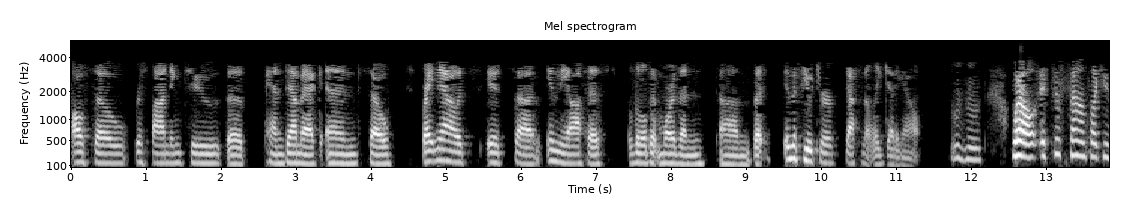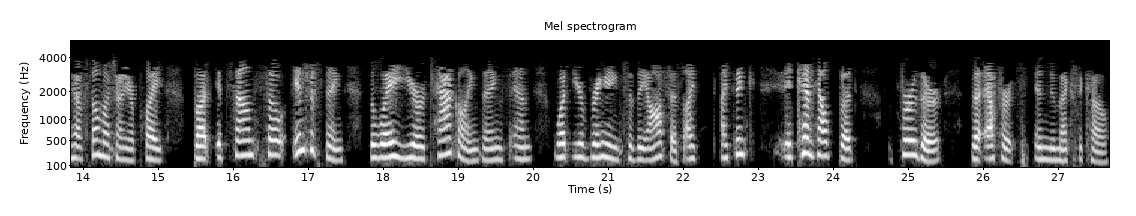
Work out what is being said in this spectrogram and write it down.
also responding to the pandemic. And so right now it's it's uh, in the office a little bit more than um but in the future definitely getting out. Mhm well it just sounds like you have so much on your plate but it sounds so interesting the way you're tackling things and what you're bringing to the office. I I think it can't help but further the efforts in New Mexico.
